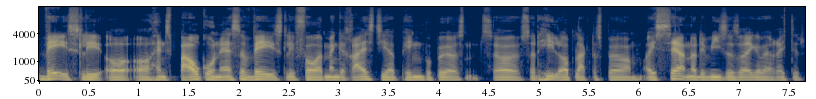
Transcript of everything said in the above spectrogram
væsentlig, og, og hans baggrund er så væsentlig for, at man kan rejse de her penge på børsen, så, så er det helt oplagt at spørge om. Og især når det viser sig ikke at være rigtigt.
